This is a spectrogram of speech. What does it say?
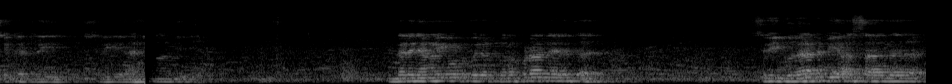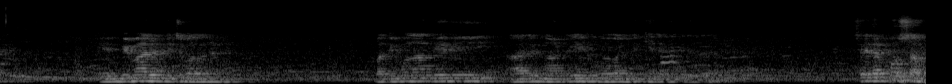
സെക്രട്ടറി ശ്രീ അനുനാം തീയതി ഇന്നലെ ഞങ്ങൾ ഇങ്ങോട്ട് വരും പുറപ്പെടാൻ നേരത്ത് ശ്രീ ഗുലാം നബി ആസാദ് എം പിമാരെ വിളിച്ച് പറഞ്ഞു. പതിമൂന്നാം തീയതി ആരും നാട്ടിലേക്ക് പോകാൻ ടിക്കറ്റ് എടുക്കരുത്. ചിലപ്പോൾ സഭ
